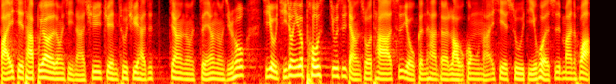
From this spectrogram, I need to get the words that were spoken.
把一些他不要的东西拿去捐出去，还是这样的东怎样的东西？然后其实有其中一个 post 就是讲说，她是有跟她的老公拿一些书籍或者是漫画，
